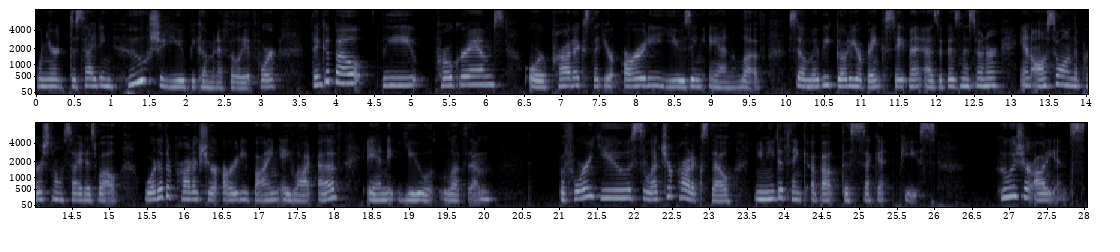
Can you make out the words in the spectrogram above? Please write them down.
when you're deciding who should you become an affiliate for, think about the programs or products that you're already using and love. So maybe go to your bank statement as a business owner and also on the personal side as well. What are the products you're already buying a lot of and you love them? Before you select your products, though, you need to think about the second piece. Who is your audience?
